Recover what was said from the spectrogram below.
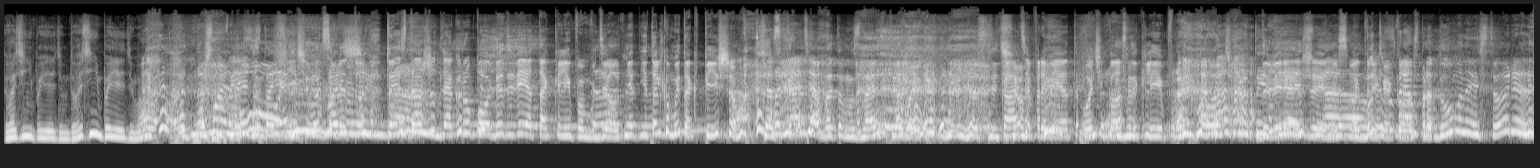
давайте не поедем, давайте не поедем. а? Ничего большим, То- есть да. даже для группы обе две так клипы делать. Не не только мы так пишем. Сейчас Катя об этом узнает впервые. Катя, привет. Очень классный клип. Доверяй Жене, смотри, как прям продуманная история.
